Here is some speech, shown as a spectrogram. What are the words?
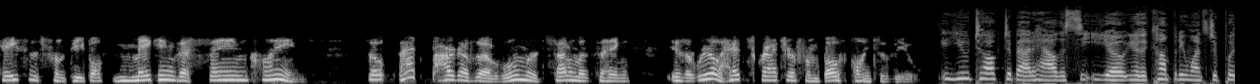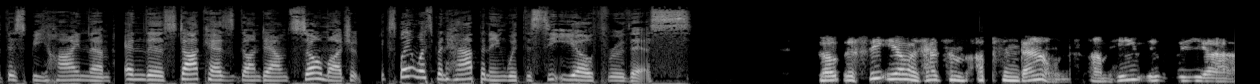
cases from people making the same claims. So that part of the rumored settlement thing is a real head scratcher from both points of view. You talked about how the CEO, you know, the company wants to put this behind them and the stock has gone down so much. Explain what's been happening with the CEO through this. So the CEO has had some ups and downs. Um, he is the uh,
